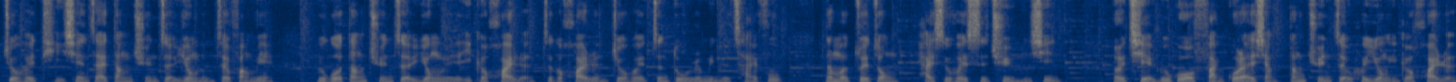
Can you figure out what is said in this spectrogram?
就会体现在当权者用人这方面。如果当权者用了一个坏人，这个坏人就会争夺人民的财富。那么最终还是会失去民心，而且如果反过来想，当权者会用一个坏人，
